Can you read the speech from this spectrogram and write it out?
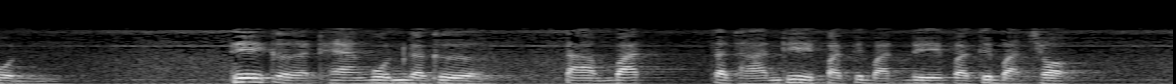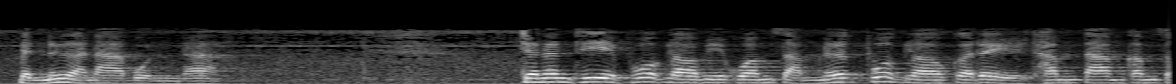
บุญ ที่เกิดแห่งบุญก็คือ ตามวัดสถานที่ปฏิบัติดีปฏิบัติชอบ เป็นเนื้อนาบุญนะ ฉะนั้นที่พวกเรามีความสำนึก พวกเราก็ได้ทำตามคำส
